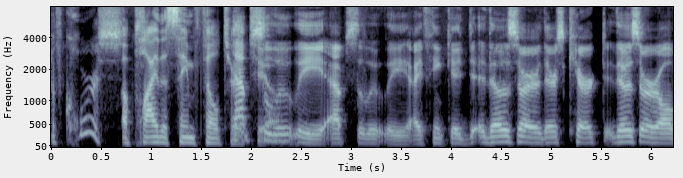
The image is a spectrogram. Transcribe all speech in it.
of course apply the same filter absolutely to. absolutely i think it, those are there's character those are all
